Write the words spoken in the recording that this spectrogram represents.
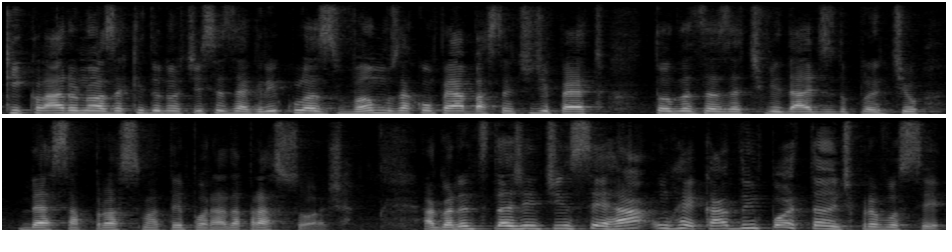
que, claro, nós aqui do Notícias Agrícolas vamos acompanhar bastante de perto todas as atividades do plantio dessa próxima temporada para a soja. Agora, antes da gente encerrar, um recado importante para você.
